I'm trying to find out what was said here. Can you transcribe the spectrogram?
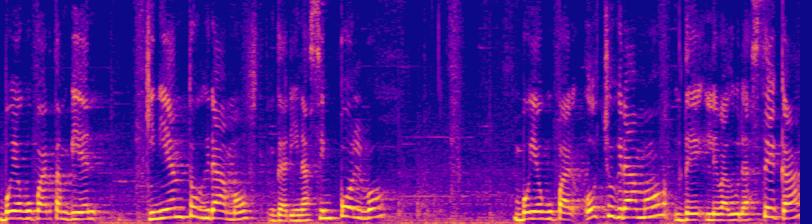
voy a ocupar también 500 gramos de harina sin polvo, voy a ocupar 8 gramos de levadura seca,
